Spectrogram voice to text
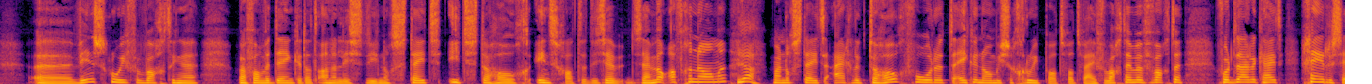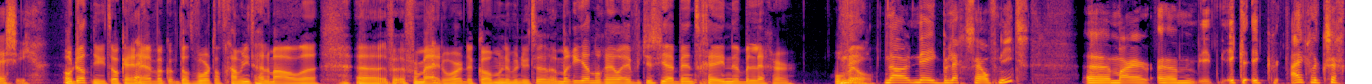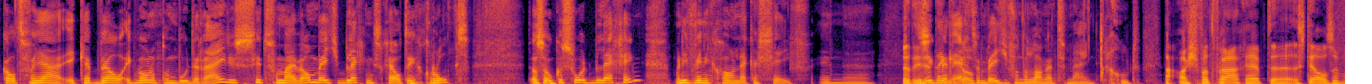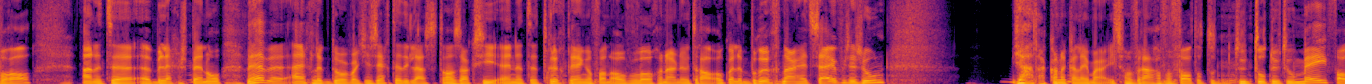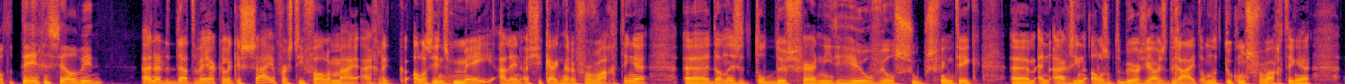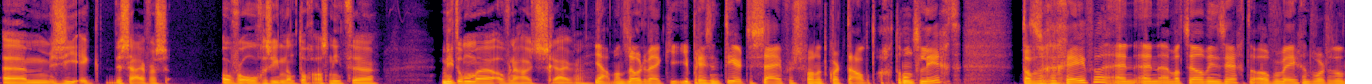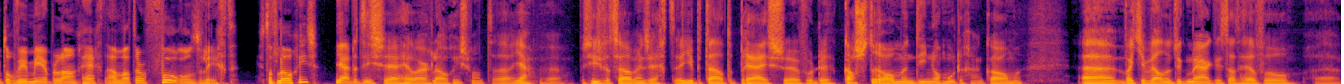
winstgroeiverwachtingen, waarvan we denken dat analisten die nog steeds iets te hoog inschatten. Die zijn wel afgenomen, ja. maar nog steeds eigenlijk te hoog voor het economische groeipad wat wij verwachten. En we verwachten voor de duidelijkheid geen recessie. Oh, dat niet. Oké, okay, nee. dat woord dat gaan we niet helemaal uh, uh, vermijden hoor, de komende minuten. Maria, nog heel eventjes. Jij bent geen belegger, of nee. wel? Nou, nee, ik beleg zelf niet. Uh, maar um, ik, ik, eigenlijk zeg ik altijd van ja, ik, heb wel, ik woon op een boerderij, dus zit voor mij wel een beetje beleggingsgeld in grond. Dat is ook een soort belegging. Maar die vind ik gewoon lekker safe. En, uh, dat is dus het, ik ben echt ook. een beetje van de lange termijn. Goed. Nou, als je wat vragen hebt, uh, stel ze vooral aan het uh, beleggerspanel. We hebben eigenlijk door wat je zegt, die laatste transactie... en het terugbrengen van overwogen naar neutraal... ook wel een brug naar het cijferseizoen. Ja, daar kan ik alleen maar iets van vragen. Van, valt het tot, tot nu toe mee? Valt het tegen, Selwin? Uh, nou, de daadwerkelijke cijfers die vallen mij eigenlijk alleszins mee. Alleen als je kijkt naar de verwachtingen, uh, dan is het tot dusver niet heel veel soeps, vind ik. Um, en aangezien alles op de beurs juist draait om de toekomstverwachtingen, um, zie ik de cijfers overal gezien dan toch als niet. Uh, niet om over naar huis te schrijven. Ja, want Lodewijk, je presenteert de cijfers van het kwartaal dat achter ons ligt. Dat is een gegeven. En, en eh, wat Selwin zegt, overwegend wordt er dan toch weer meer belang gehecht aan wat er voor ons ligt. Is dat logisch? Ja, dat is uh, heel erg logisch. Want uh, ja, uh, precies wat Selwyn zegt. je betaalt de prijs voor de kaststromen die nog moeten gaan komen. wat je wel natuurlijk merkt is dat heel veel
